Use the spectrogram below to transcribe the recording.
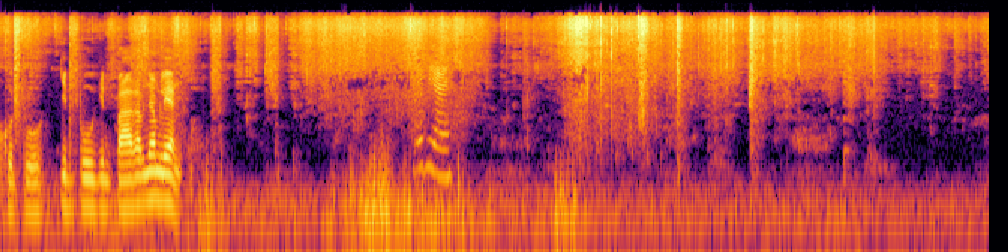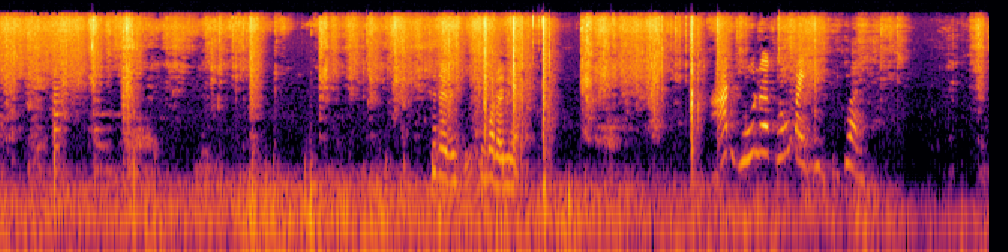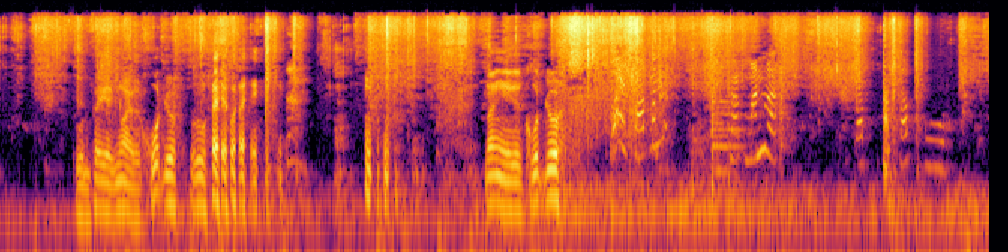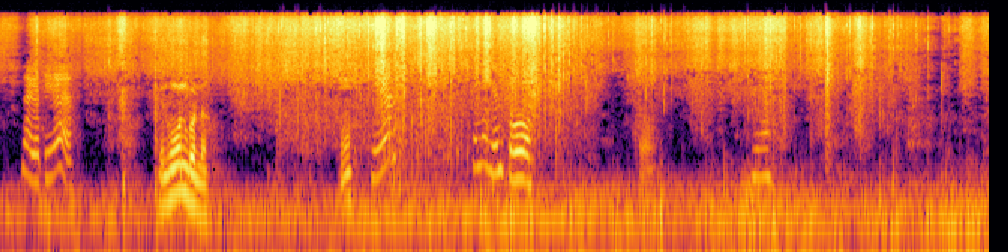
ขุดปูกินปูกินปลาครับย่ำเลี้ยงเฮ็ดมีไงชื่อได้ชื่อบ่ได้เนี่ย หาหูเลิกลงไปอีกส่วน ปูนพระเอกน้อยก็ขุดอยู่รู้ได้ว่าไรนั่งเองก็ขุดอยู่ายครับมันครับมันว่ะครับครับปูได้ก็ตีเป็นหุ้นบนเหรอเห็นก็ไม่เห็นโตเนี่ย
